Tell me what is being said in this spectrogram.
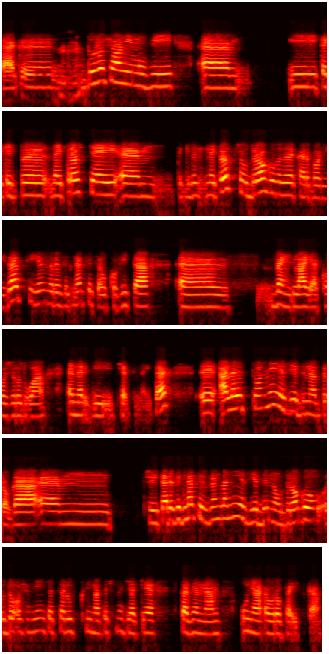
Tak? E, Mhm. Dużo się o niej mówi i tak jakby najprościej, tak jakby najprostszą drogą do dekarbonizacji jest rezygnacja całkowita e, z węgla jako źródła energii cieplnej, tak? Y, Ale to nie jest jedyna droga, czyli ta rezygnacja z węgla nie jest jedyną drogą do osiągnięcia celów klimatycznych, jakie stawia nam Unia Europejska.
